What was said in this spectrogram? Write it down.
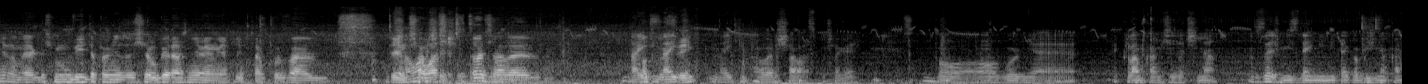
nie no, jakbyśmy mówili to pewnie, że się ubierasz, nie wiem, jakimś tam kurwa... Tym Szałasie szałasie się czy coś, ale... tak. Nike, Nike. Nike Power Showers, poczekaj. Bo ogólnie klamka mi się zacina. Zeź mi, zdejmij mi tego bliźniaka.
